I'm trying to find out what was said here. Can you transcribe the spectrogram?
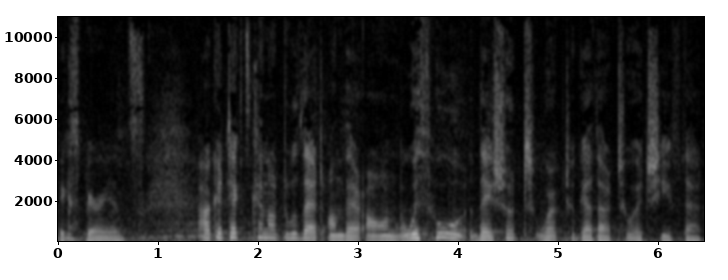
experience. Yeah. Architects cannot do that on their own. With who they should work together to achieve that?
